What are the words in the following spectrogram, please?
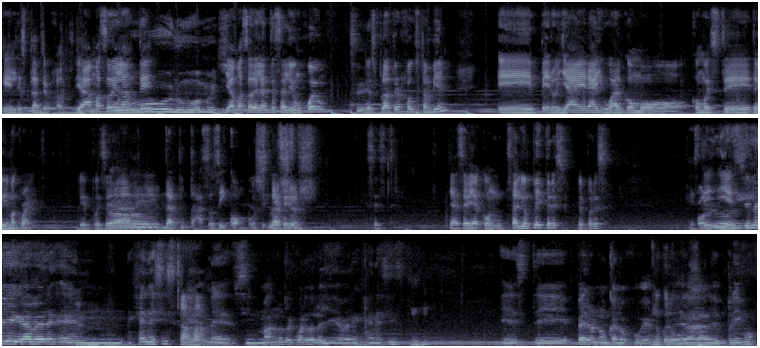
el de Splatterhouse. Ya más adelante, Uh, no mames. ya más adelante salió un juego Sí. de Splatterhouse también, eh, pero ya era igual como, como este May Cry, que pues era No. de dar putazos y combos. Es Slasher. este, es este. Ya se veía con, salió en Play 3, me parece. Este, Oh, y es, Sí lo llegué a ver en Genesis. me- si mal no recuerdo, lo llegué a ver en Genesis. Este, pero nunca lo jugué. Nunca lo Era de un primo.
